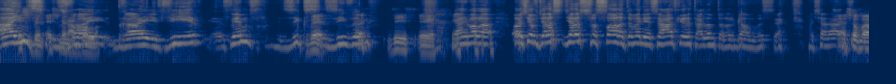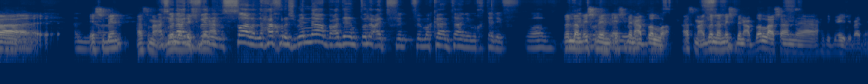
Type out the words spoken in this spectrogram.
Eins, zwei, drei, vier, fünf, sechs, sieben زيس إيه. يعني والله والله شوف جلست جلست في الصالة ثمانية ساعات كذا تعلمت الأرقام بس. عشان أعرف شوف آه، إيش بن أسمع عشان أعرف فين الصالة اللي حخرج منها بعدين طلعت في في مكان ثاني مختلف. قول لهم إيش بن إيش بن عبد الله. أسمع قول لهم إيش بن عبد الله عشان حتبيعي لي بعدين.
